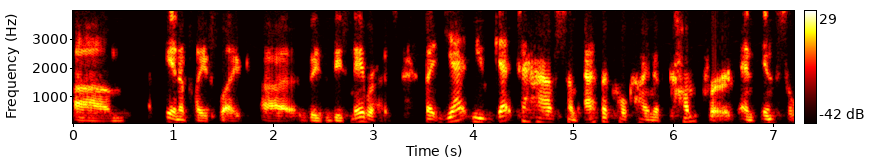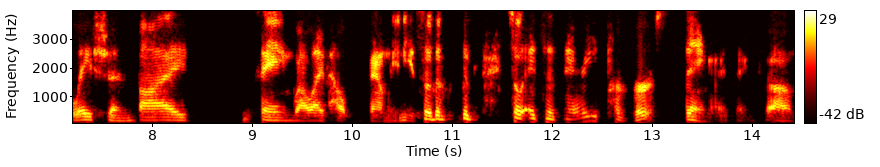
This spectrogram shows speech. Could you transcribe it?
um, in a place like uh, these, these neighborhoods. But yet, you get to have some ethical kind of comfort and insulation by saying, "Well, I've helped the family in need." So the, the so it's a very perverse thing, I think, um,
